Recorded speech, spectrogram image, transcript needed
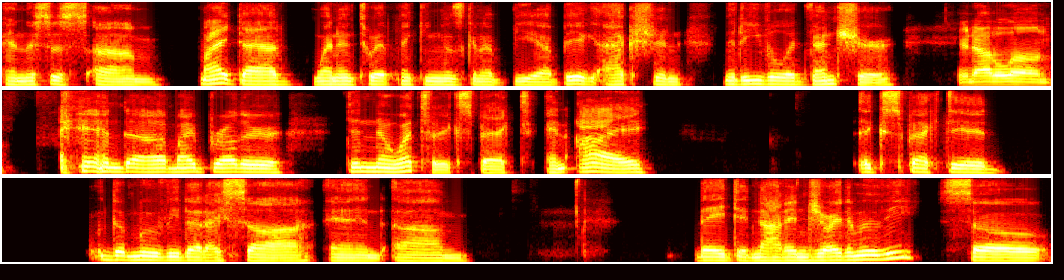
And this is um my dad went into it thinking it was gonna be a big action medieval adventure You're not alone. and uh, my brother didn't know what to expect and i expected the movie that i saw and um, they did not enjoy the movie. So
